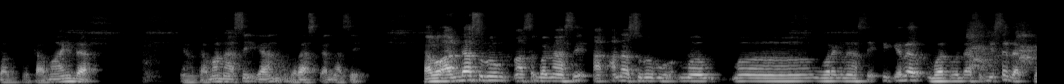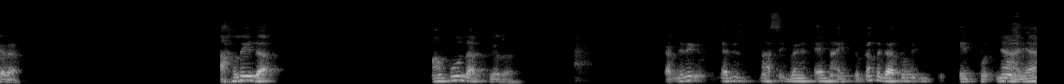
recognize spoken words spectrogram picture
bahan, utama enggak? Yang utama nasi kan, beras kan nasi. Kalau Anda suruh masuk nasi, Anda suruh menggoreng nasi, kira buat nasi bisa enggak kira? Ahli enggak? mampu tak kira kan jadi jadi nasi enak itu kan tergantung inputnya ya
